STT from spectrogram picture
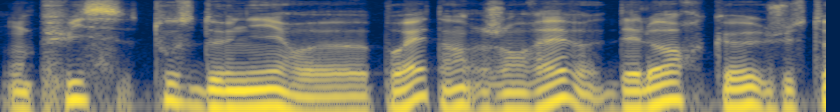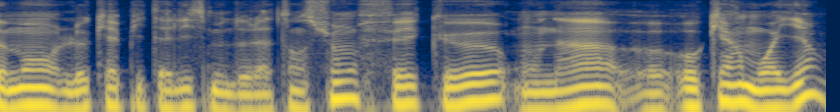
on puisse tous devenir euh, poètes, hein, j'en rêve, dès lors que justement le capitalisme de l'attention fait que on n'a euh, aucun moyen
